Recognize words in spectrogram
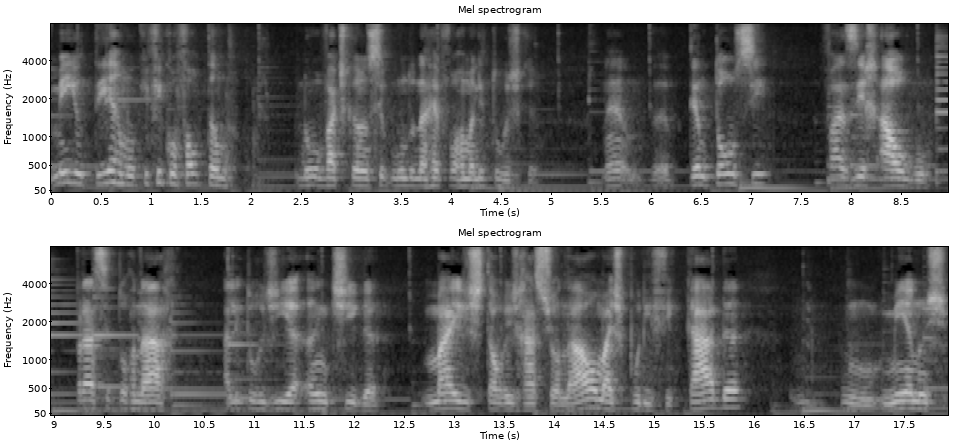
meio termo que ficou faltando no Vaticano II na reforma litúrgica. Né? Tentou-se fazer algo para se tornar a liturgia antiga mais talvez racional, mais purificada, com menos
